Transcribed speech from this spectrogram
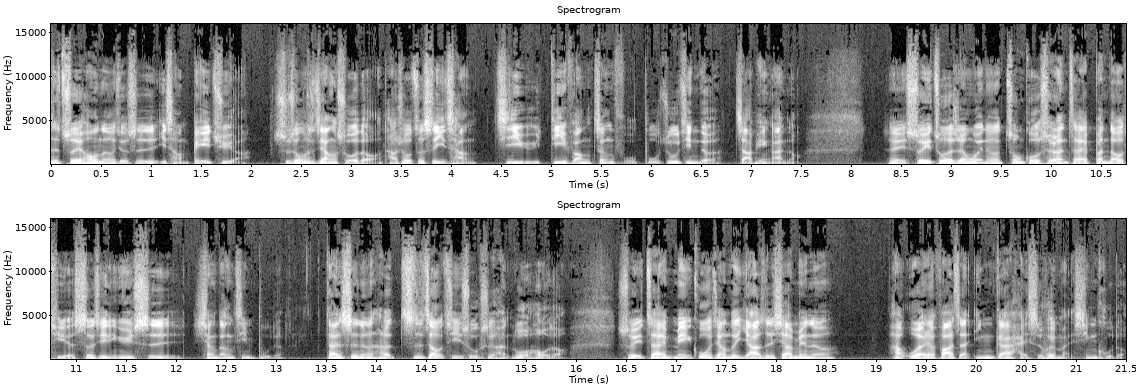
是最后呢就是一场悲剧啊。书中是这样说的，他说这是一场觊觎地方政府补助金的诈骗案哦。所以，所以作者认为呢，中国虽然在半导体的设计领域是相当进步的，但是呢，它的制造技术是很落后的。所以，在美国这样的压制下面呢，它未来的发展应该还是会蛮辛苦的哦。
